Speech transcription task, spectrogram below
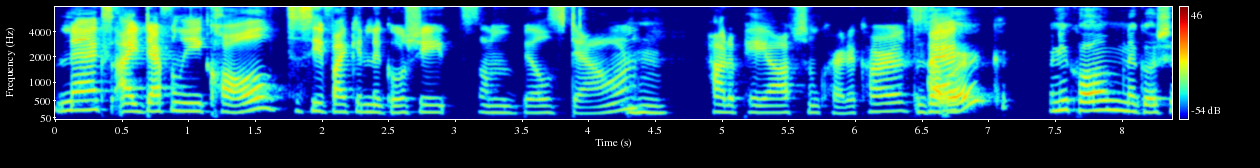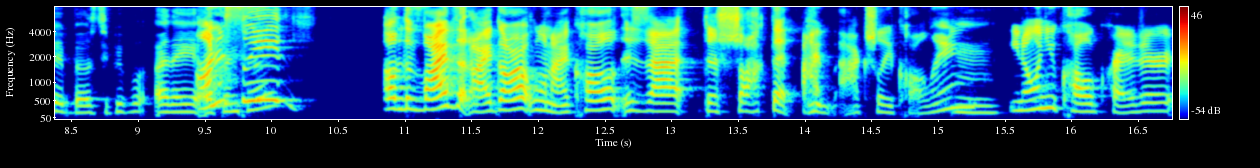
next, I definitely called to see if I can negotiate some bills down, Mhm. How to pay off some credit cards. Does that I- work? When you call them negotiate bills, do people are they Honestly, on the vibe that I got when I called is that they're shocked that I'm actually calling. Mm. You know, when you call a creditor,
